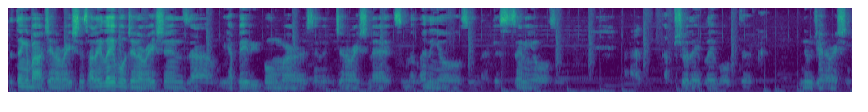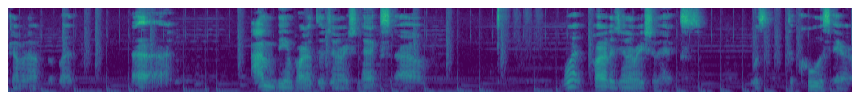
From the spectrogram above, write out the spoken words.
the thing about generations, how they label generations. Uh, we have baby boomers and Generation X and millennials and I guess zennials. I, am sure they've labeled the new generation coming up, but uh, I'm being part of the Generation X. Um, what part of the Generation X was the coolest era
